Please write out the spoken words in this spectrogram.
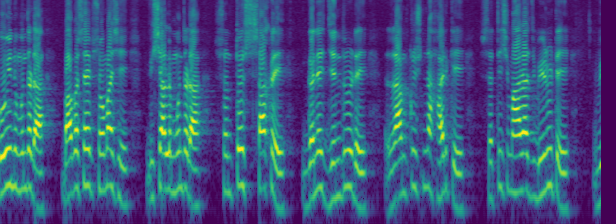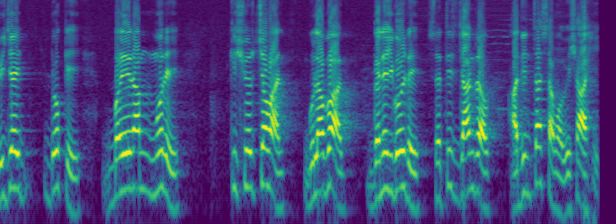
गोविंद मुंदडा बाबासाहेब सोमाशे विशाल मुंदडा संतोष साखळे गणेश झेंदुर्डे रामकृष्ण हाडके सतीश महाराज बिरुटे विजय डोके बळीराम मोरे किशोर चव्हाण गुलाबबाग गणेश गोल्डे सतीश जानराव आदींचा समावेश आहे.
